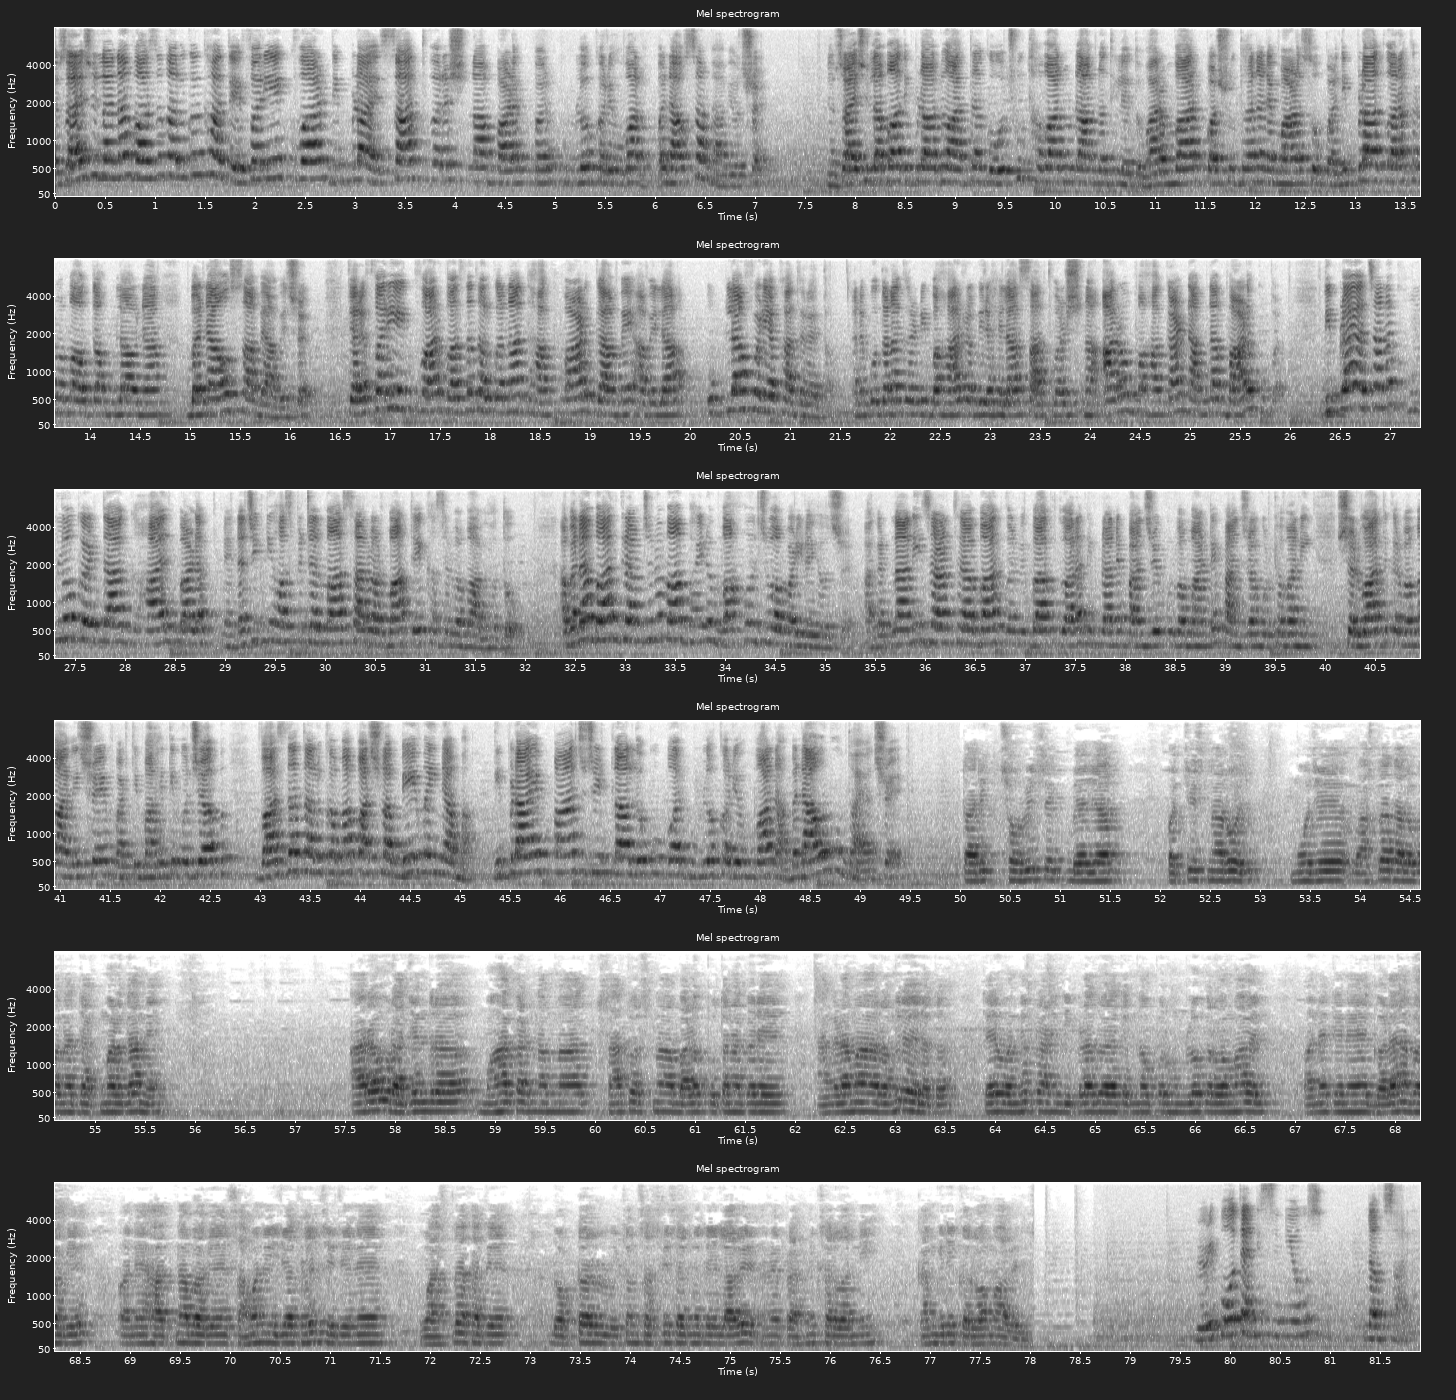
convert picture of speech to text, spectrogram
નવસારી જિલ્લાના વાસા તાલુકા ખાતે ફરી એકવાર દીપડાએ સાત વર્ષના બાળક પર હુમલો કર્યો હોવાનો બનાવ સામે આવ્યો છે. નવસારી જિલ્લામાં દીપડાનો આતંક ઓછું થવાનું નામ નથી લેતો. વારંવાર પશુધન અને માણસો પર દીપડા દ્વારા કરવામાં આવતા હુમલાઓના બનાવો સામે આવે છે. ત્યારે ફરી એકવાર વાસદા તાલુકાના ધાકમાળ ગામે આવેલા ઉપલા ફળિયા ખાતે રહેતા અને પોતાના ઘરની બહાર રમી રહેલા સાત વર્ષના આરવ મહાકાળ નામના બાળક ઉપર દીપડાએ અચાનક હુમલો કરતા ઘાયલ બાળકને નજીકની હોસ્પિટલમાં સારવાર માટે ખસેડવામાં આવ્યો હતો. આ બનાવ બાદ ગ્રામજનોમાં ભયનો માહોલ જોવા મળી રહ્યો છે. આ ઘટનાની જાણ થયા બાદ વન વિભાગ દ્વારા દીપડાને પાંજરે પૂરવા માટે પાંજરા ગોઠવવાની શરૂઆત કરવામાં આવી છે. મળતી માહિતી મુજબ, વાંસદા તાલુકામાં પાછલા બે મહિનામાં દીપડાએ પાંચ જેટલા લોકો પર હુમલો કર્યો હોવાના બનાવો નોંધાયા છે. તારીખ છવ્વીસ એક બે હજાર પચીસના રોજ મોજે વાંસદા તાલુકાના ધાકમાળ ગામે આરવ રાજેન્દ્ર મહાકાળ નામના સાત વર્ષના બાળક પોતાના ઘરે આંગણામાં રમી રહેલ હતો. ત્યારે વન્ય પ્રાણી દીપડા દ્વારા તેમના ઉપર હુમલો કરવામાં આવેલ અને તેને ગળાના ભાગે અને હાથના ભાગે સામાન્ય ઈજા થયેલ છે, જેને વાંસદા ખાતે ડૉક્ટર લોચન શાસ્ત્રી સાહેબને તે લાવી અને પ્રાથમિક સારવારની કામગીરી કરવામાં આવેલ છે. Report news, Navsari.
